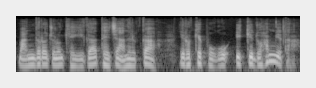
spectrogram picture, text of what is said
만들어주는 계기가 되지 않을까 이렇게 보고 있기도 합니다.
